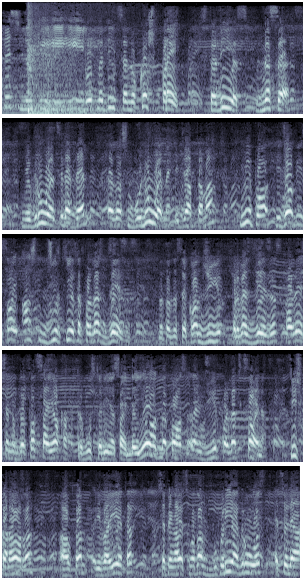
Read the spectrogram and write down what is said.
Duhet me ditë se nuk është prej stolisë nëse një grua e cila del edhe është mbulue me hijab tamam, mirëpo hijabi i saj është në ngjyrë tjetër përveç të zezës. Do të thotë se ka ngjyrë përveç të zezës, ka veshë nuk do të thotë se ajo ka tregu stolinë e saj. Lejohet me pas edhe ngjyrë përveç kësajna. Siç kanë ardhë, a u thënë rivajetet, se pejgamberi me thënë bukuria e gruas e cila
